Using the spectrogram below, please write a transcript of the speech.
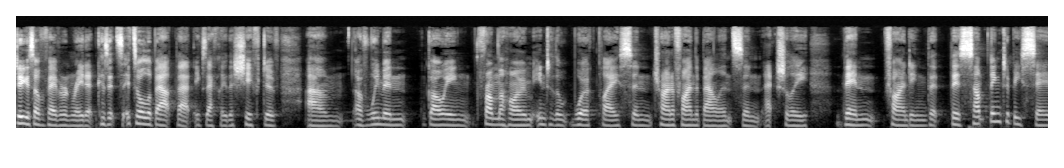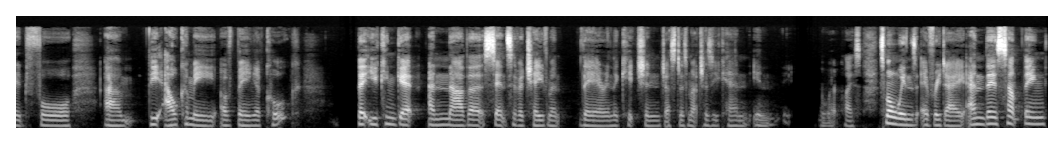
do yourself a favor and read it because it's it's all about that exactly the shift of um, of women going from the home into the workplace and trying to find the balance and actually then finding that there's something to be said for um, the alchemy of being a cook that you can get another sense of achievement there in the kitchen just as much as you can in the workplace. Small wins every day, and there's something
